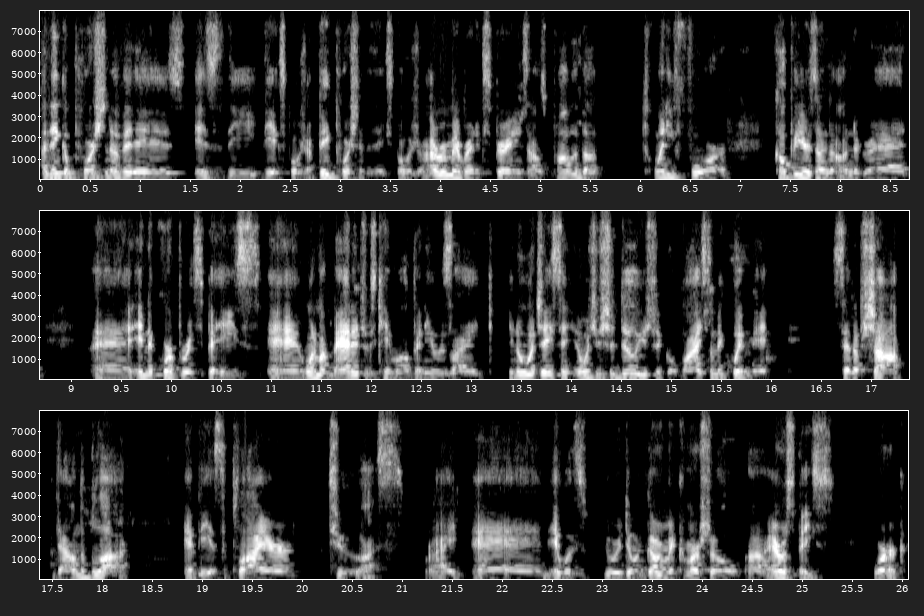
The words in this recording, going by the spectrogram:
I think a portion of it is is the the exposure. A big portion of the exposure. I remember an experience. I was probably about 24, a couple years under undergrad, and in the corporate space. And one of my managers came up and he was like, "You know what, Jason? You know what you should do? You should go buy some equipment, set up shop down the block, and be a supplier to us." right? And it was we were doing government commercial uh, aerospace work,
